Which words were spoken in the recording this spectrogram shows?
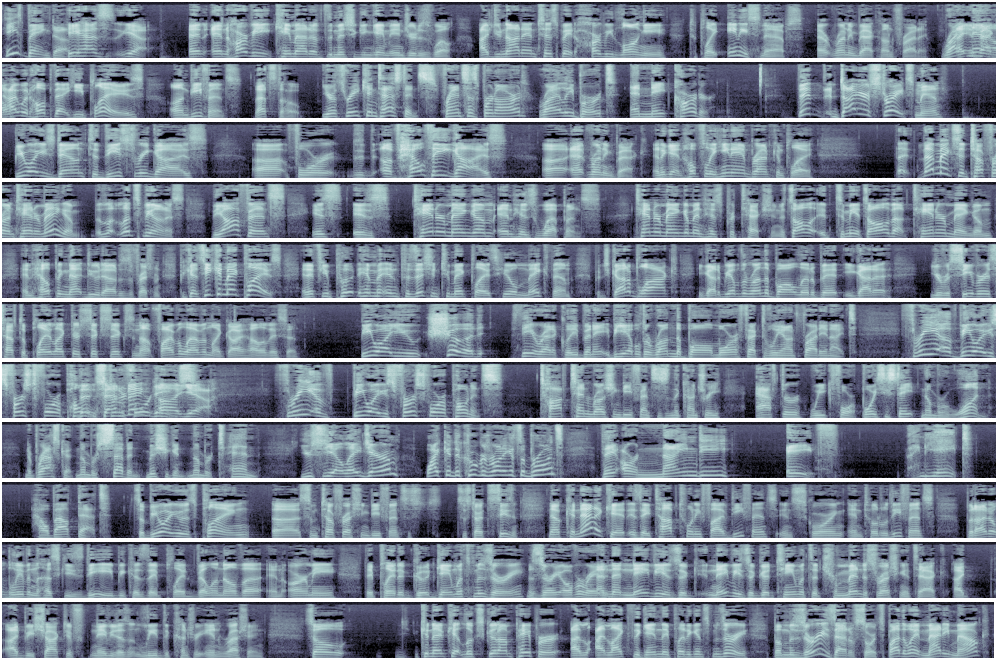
He's banged up. He has, yeah. And, and Harvey came out of the Michigan game injured as well. I do not anticipate Harvey Langi to play any snaps at running back on Friday. Right I- in now- fact, I would hope that he plays on defense. That's the hope. Your three contestants Francis Bernard, Riley Burt, and Nate Carter. The, dire straits, man. BYU's down to these three guys uh, for of healthy guys uh, at running back. And again, hopefully Hine and Brown can play. That, that makes it tougher on Tanner Mangum. Let's be honest. The offense is is Tanner Mangum and his weapons. Tanner Mangum and his protection. It's all it, to me. It's all about Tanner Mangum and helping that dude out as a freshman because he can make plays. And if you put him in position to make plays, he'll make them. But you got to block. You got to be able to run the ball a little bit. You got to. Your receivers have to play like they're six six and not five eleven, like Guy Holliday said. BYU should theoretically be able to run the ball more effectively on Friday night. Three of BYU's first four Then opponents through Saturday, four uh, games. yeah. Three of BYU's first four opponents, top 10 rushing defenses in the country after week four. Boise State, number one. Nebraska, number seven. Michigan, number 10. UCLA, Jarom, why could the Cougars run against the Bruins? They are 98th. 98. How about that? So BYU is playing uh, some tough rushing defenses to start the season. Now, Connecticut is a top 25 defense in scoring and total defense, but I don't believe in the Huskies D because they played Villanova and Army. They played a good game with Missouri. Missouri overrated. And then Navy is a Navy is a good team with a tremendous rushing attack. I I'd be shocked if Navy doesn't lead the country in rushing. So Connecticut looks good on paper. I, I like the game they played against Missouri, but Missouri's out of sorts. By the way, Matty Mauk uh,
